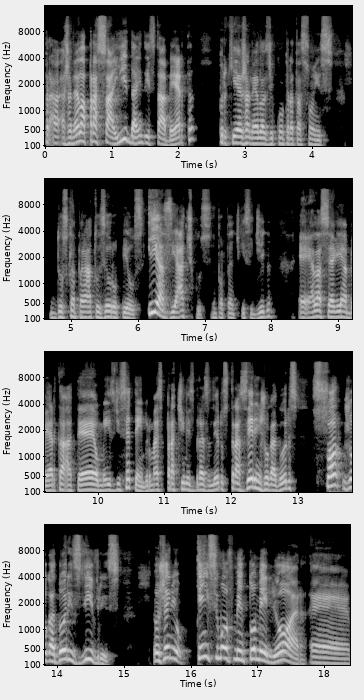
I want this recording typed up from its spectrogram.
a janela para saída ainda está aberta, porque as janelas de contratações dos campeonatos europeus e asiáticos, importante que se diga, é, elas seguem aberta até o mês de setembro. Mas para times brasileiros trazerem jogadores, só jogadores livres. Eugênio, quem se movimentou melhor? É,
